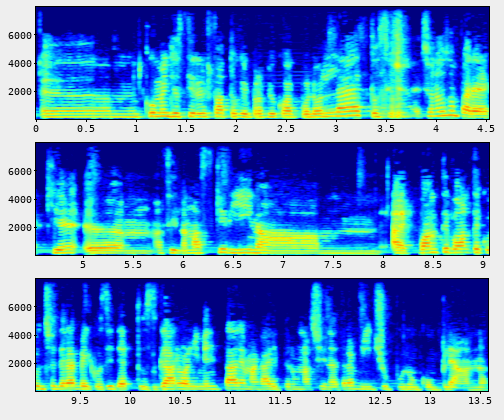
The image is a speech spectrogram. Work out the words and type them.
Ehm, come gestire il fatto che il proprio corpo l'ho letto? Sì, ce, ne sono parecchie. Ehm, ah sì, la mascherina. mm, eh, quante volte concederebbe il cosiddetto sgarro alimentare, magari per una cena tra amici oppure un compleanno?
